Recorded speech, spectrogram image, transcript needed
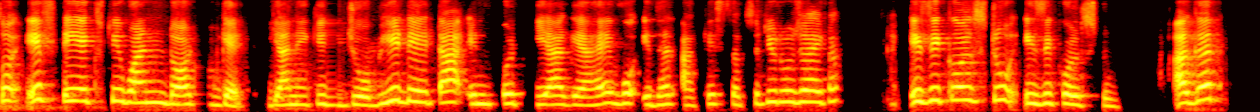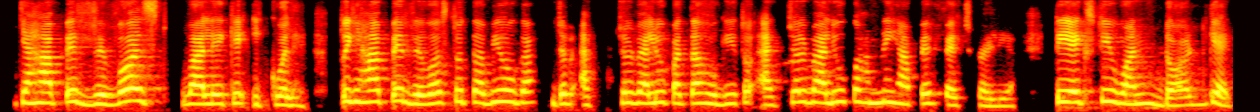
तो if T one dot get यानी कि जो भी डेटा इनपुट किया गया है, वो इधर आके सब्सिट्यूट हो जाएगा। Is equals to is equals to अगर यहाँ पे रिवर्स वाले के इक्वल है तो यहाँ पे रिवर्स तो तभी होगा, जब एक्चुअल वैल्यू पता होगी तो एक्चुअल वैल्यू को हमने यहाँ पे फेच कर लिया T X T one dot get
